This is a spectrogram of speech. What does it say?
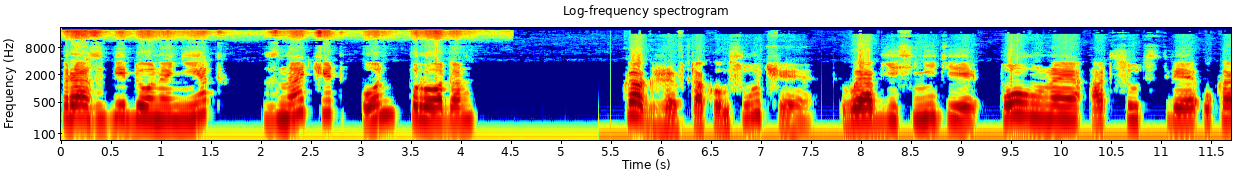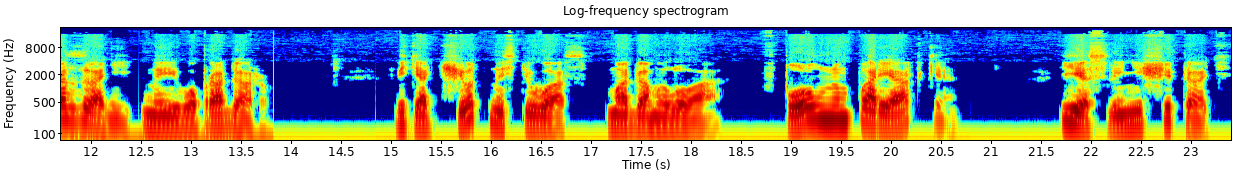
Раз бидона нет, значит, он продан. Как же в таком случае вы объясните полное отсутствие указаний на его продажу? Ведь отчетность у вас, мадам Элуа, в полном порядке, если не считать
